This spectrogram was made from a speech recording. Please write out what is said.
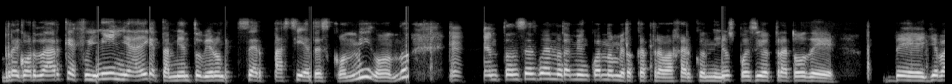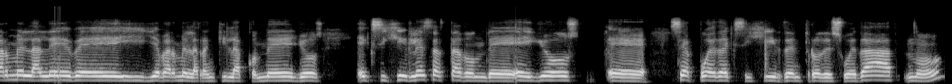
recordar que fui niña y que también tuvieron que ser pacientes conmigo, ¿no? Entonces, bueno, también cuando me toca trabajar con niños, pues yo trato de, de la leve y llevarme la tranquila con ellos, exigirles hasta donde ellos eh, se pueda exigir dentro de su edad, ¿no?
